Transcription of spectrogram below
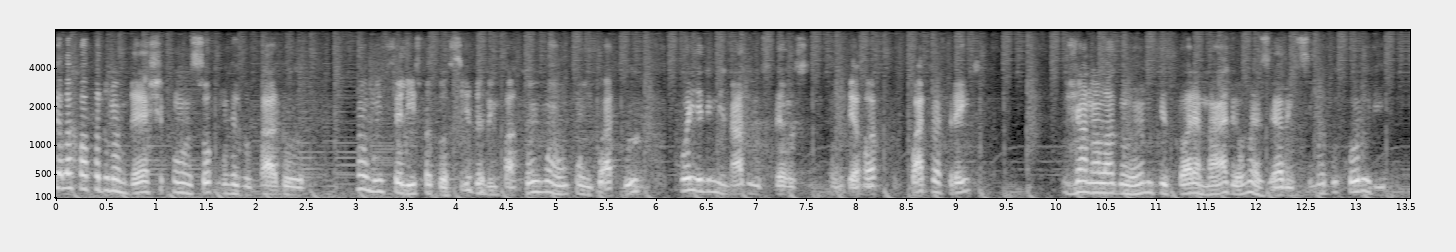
Pela Copa do Nordeste, começou com um resultado não muito feliz para a torcida, ele empatou em 1 a 1 com o Iguatu, foi eliminado nos pênaltis com derrota por 4 a 3. Já no Alagoano, vitória magra 1 a 0 em cima do Coruripe.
